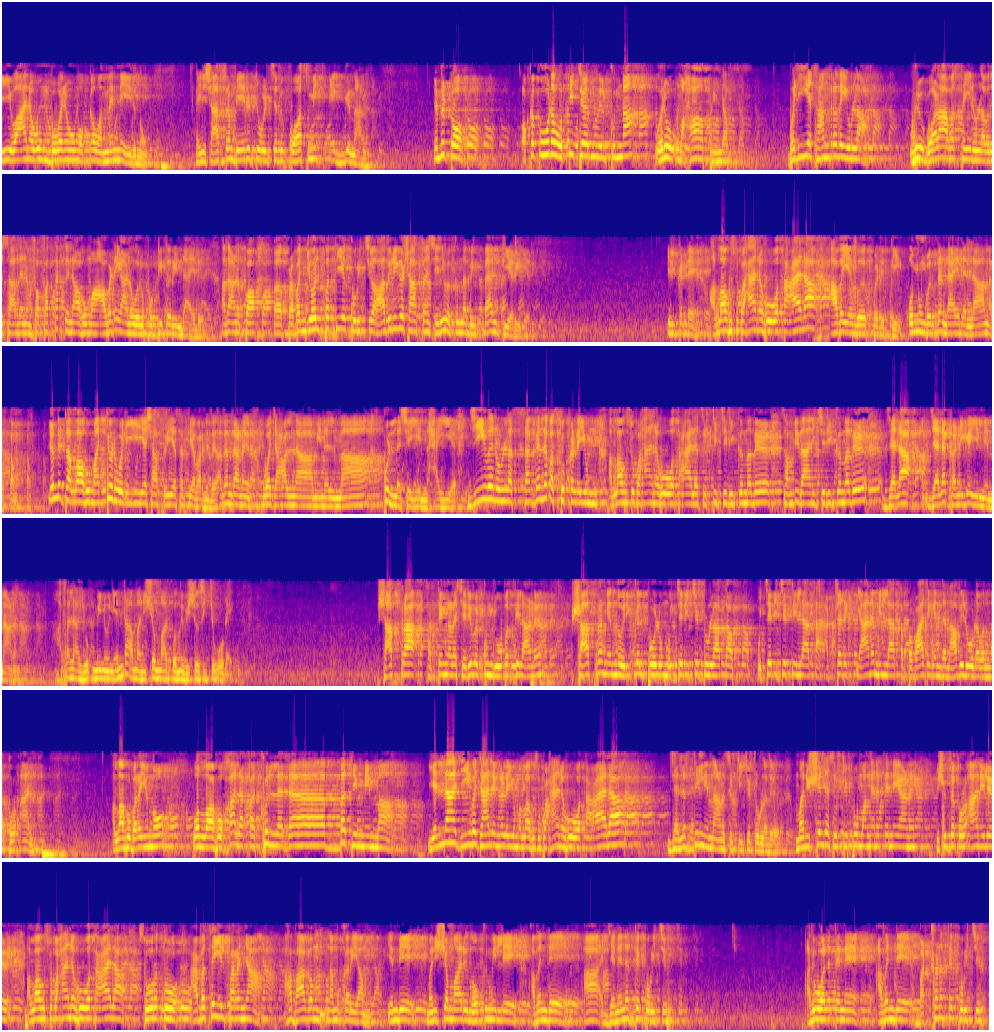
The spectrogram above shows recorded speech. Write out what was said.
ഈ വാനവും ഭുവനവും ഒക്കെ ഒന്നെന്നെയിരുന്നു അതിന് ശാസ്ത്രം പേരിട്ട് വിളിച്ചത് കോസ്മിക് എഗ് എന്നാണ്. എന്നിട്ടോ? ഒക്കെ കൂടെ ഒട്ടിച്ചേർന്ന് നിൽക്കുന്ന ഒരു മഹാപിണ്ഡം. വലിയ സാന്ദ്രതയുള്ള ഒരു ഗോളാവസ്ഥയിലുള്ള ഒരു സാധനം. ഫത്തക്കനാഹുമ അവിടെയാണ് ഒരു പൊട്ടിത്തെറി അതാണ് ആ, പ്രപഞ്ചോൽപത്തിയെക്കുറിച്ച് ആധുനിക ശാസ്ത്രം ശരിവെക്കുന്ന ബിഗ് ബാങ് തിയറി ഇരിക്കട്ടെ. അള്ളാഹു സുബാനഹുവ താല അവയെ വേർപ്പെടുത്തി. ഒന്നും വെറുതെ ഉണ്ടായതല്ല എന്നർത്ഥം. എന്നിട്ട് അള്ളാഹു മറ്റൊരു വലിയ ശാസ്ത്രീയ സത്യ പറഞ്ഞത്. അതെന്താണ്. ജീവനുള്ള സകല വസ്തുക്കളെയും അള്ളാഹു സുബാനഹോ താല സൃഷ്ടിച്ചിരിക്കുന്നത് സംവിധാനിച്ചിരിക്കുന്നത് ജല ജലകണികയിൽ നിന്നാണ്. അഫലായു എന്താ മനുഷ്യന്മാർക്കൊന്ന് വിശ്വസിച്ചുകൂടെ? ശാസ്ത്ര സത്യങ്ങളെ ശരിവെക്കും രൂപത്തിലാണ്. ശാസ്ത്രം എന്നൊരിക്കൽ പോലും ഉച്ചരിച്ചിട്ടുള്ളാത്ത ഉച്ചരിച്ചിട്ടില്ലാത്ത അക്ഷരജ്ഞാനമില്ലാത്ത പ്രവാചകന്റെ നാവിലൂടെ വന്ന ഖുർആൻ. അള്ളാഹു പറയുന്നു എല്ലാ ജീവജാലങ്ങളെയും അള്ളാഹു സുബ്ഹാനഹു താല ജലത്തിൽ നിന്നാണ് സൃഷ്ടിച്ചിട്ടുള്ളത്. മനുഷ്യന്റെ സൃഷ്ടിപ്പും അങ്ങനെ തന്നെയാണ്. വിശുദ്ധ ഖുർആാനിൽ അള്ളാഹു സുബ്ഹാനഹു താല സൂറത്തു അബസയിൽ പറഞ്ഞ ആ ഭാഗം നമുക്കറിയാം. എന്തേ? മനുഷ്യന്മാര് നോക്കുന്നില്ലേ? അവന്റെ ആ ജനനത്തെക്കുറിച്ച്. അതുപോലെ തന്നെ അവന്റെ ഭക്ഷണത്തെക്കുറിച്ച്.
